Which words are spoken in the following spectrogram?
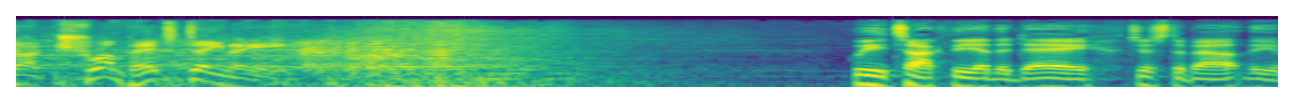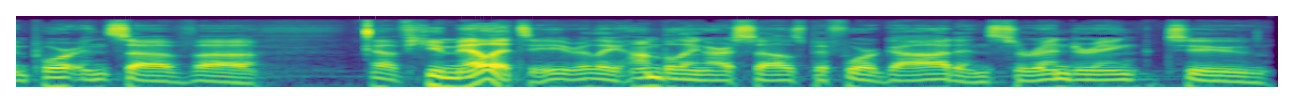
The Trumpet Daily. We talked the other day just about the importance of uh, of humility, really humbling ourselves before God and surrendering to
